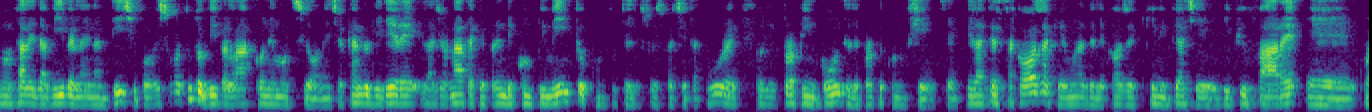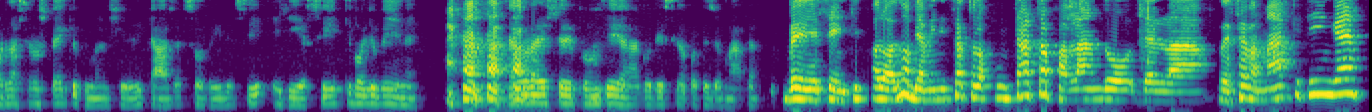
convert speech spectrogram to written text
in modo tale da viverla in anticipo e soprattutto viverla con emozione, cercando di vedere la giornata che prende compimento con tutte le sue sfaccettature, con i propri incontri, le proprie conoscenze. E la terza cosa, che è una delle cose che mi piace di più fare, è guardarsi allo specchio prima di uscire di casa, sorridersi e dirsi ti voglio bene, e allora essere pronti a godersi la propria giornata. Bene, senti, allora noi abbiamo iniziato la puntata parlando della referral marketing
